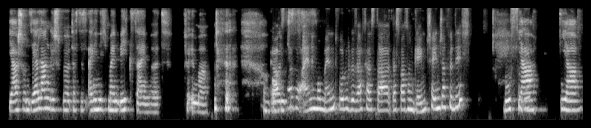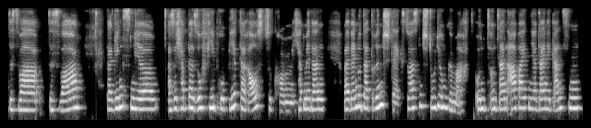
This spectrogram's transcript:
ja schon sehr lange gespürt, dass das eigentlich nicht mein Weg sein wird für immer. Und gab es da so einen Moment, wo du gesagt hast, da, das war so ein Game Changer für dich? Loszugehen? Ja, ja, das war, das war, da ging es mir, also ich habe da so viel probiert, da rauszukommen. Ich habe mir dann, weil wenn du da drin steckst, du hast ein Studium gemacht und, und dann arbeiten ja deine ganzen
